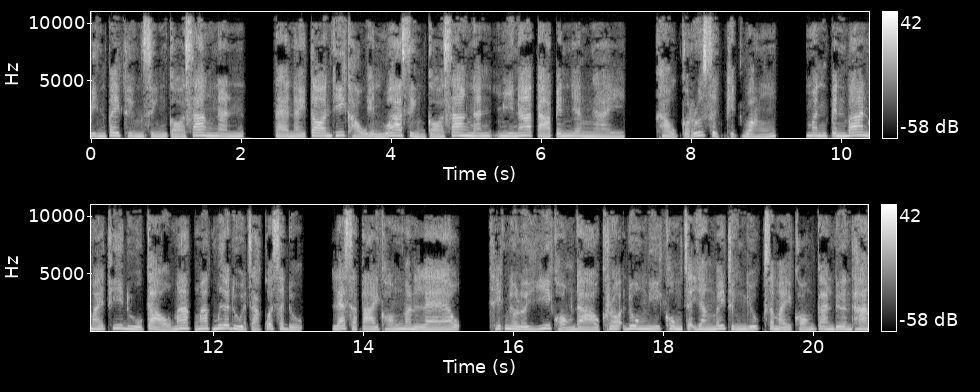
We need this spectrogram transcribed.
บินไปถึงสิ่งก่อสร้างนั้น แต่ในตอนที่เขาเห็นว่าสิ่งก่อสร้างนั้นมีหน้าตาเป็นยังไง เขาก็รู้สึกผิดหวัง มันเป็นบ้านไม้ที่ดูเก่ามากๆ เมื่อดูจากวัสดุ และสไตล์ของมันแล้ว เทคโนโลยีของดาวเคราะห์ดวงนี้คงจะยังไม่ถึงยุคสมัยของการเดินทาง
